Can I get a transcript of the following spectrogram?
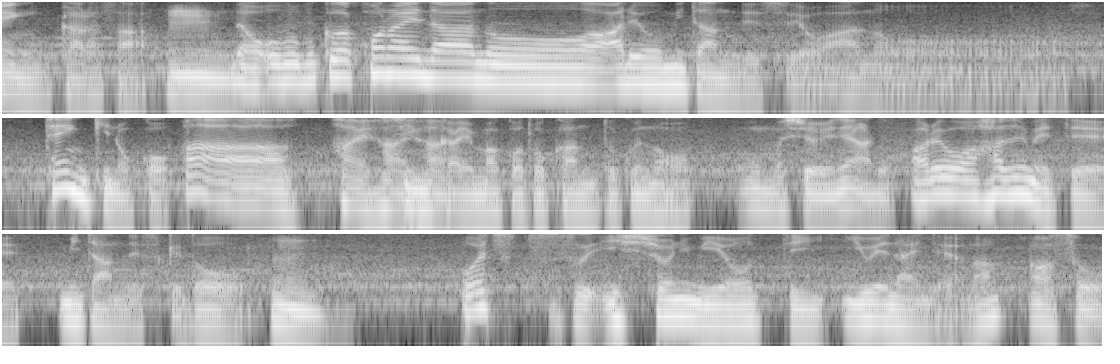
へんからさ、うん。僕はこの間あのあれを見たんですよ。あの天気の子。ああ、はいはい新はい。海誠監督の。面白いね、あれ。あれを初めて見たんですけどうん。俺ちょっと一緒に見ようって言えないんだよな。あそう。う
